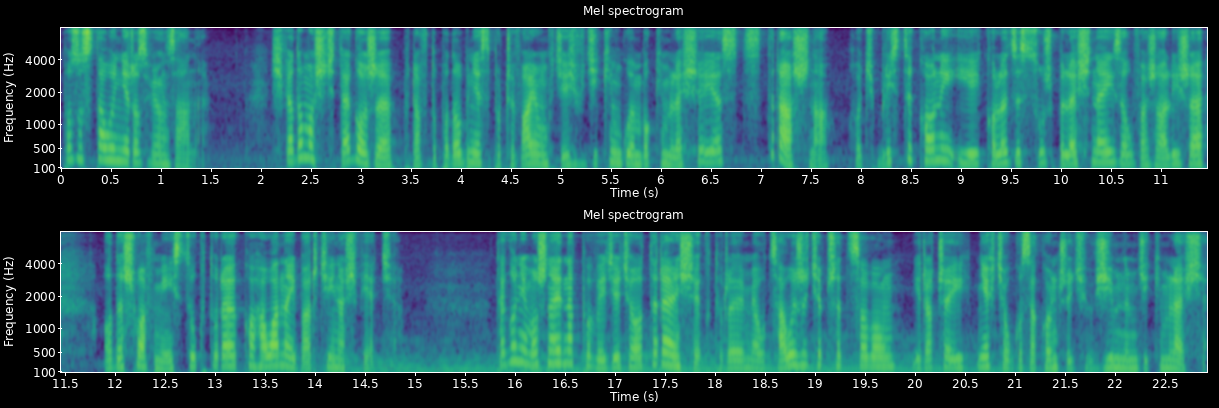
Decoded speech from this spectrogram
pozostały nierozwiązane. Świadomość tego, że prawdopodobnie spoczywają gdzieś w dzikim, głębokim lesie jest straszna, choć bliscy Connie i jej koledzy z służby leśnej zauważali, że odeszła w miejscu, które kochała najbardziej na świecie. Tego nie można jednak powiedzieć o Terensie, który miał całe życie przed sobą i raczej nie chciał go zakończyć w zimnym, dzikim lesie.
